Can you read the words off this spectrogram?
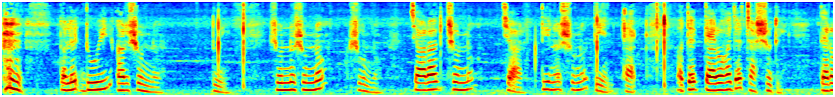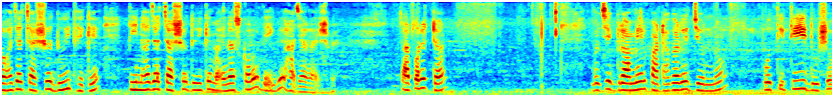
তাহলে দুই আর শূন্য, দুই। শূন্য শূন্য শূন্য। চার আর শূন্য, চার। তিন আর শূন্য, তিন, এক। অতএব তেরো হাজার চারশো দুই। তেরো হাজার চারশো দুই থেকে তিন হাজার চারশো দুইকে মাইনাস করো, দেখবে হাজার আসবে। তারপরেরটা বলছে, গ্রামের পাঠাগারের জন্য প্রতিটি দুশো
